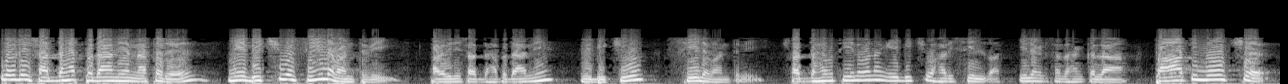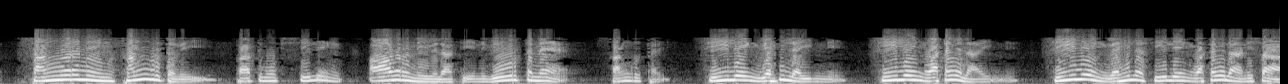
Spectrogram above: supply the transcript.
ඒකට ශ්‍රද්ධා ප්‍රදානයන් අතර මේ භික්ෂුව සීලවන්ත වෙයි. පළවෙනි ශ්‍රද්ධා ප්‍රදානයේ මේ භික්ෂුව සීලවන්ත වෙයි. ශ්‍රද්ධාව තියෙනවා නම් ඒ භික්ෂුව හරි සිල්වත්. ඊළඟට සඳහන් කළා පාතිමෝක්ෂ සංවරණයෙන් සංවෘත වෙයි. පාතිමෝක්ෂ සීලෙන් ආවරණය වෙලා තියෙන විවෘත නැහැ සංවෘතයි. සීලෙන් වැහිලා ඉන්නේ. සීලෙන් වට වෙලා ඉන්නේ. සීලෙන් වැහිලා සීලෙන් වට වෙලා නිසා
